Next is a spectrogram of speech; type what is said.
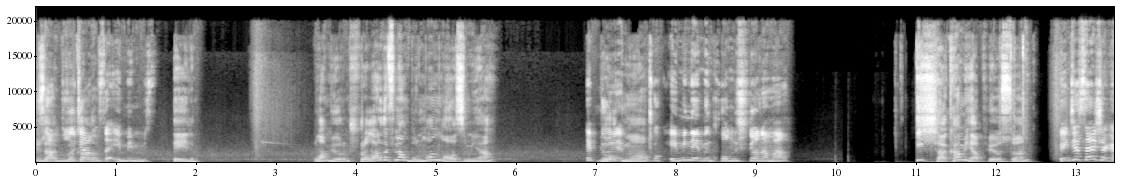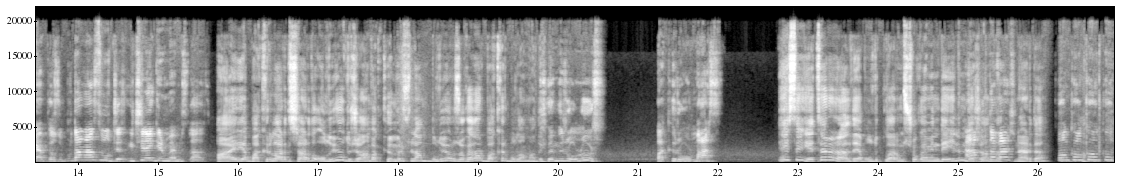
Güzel bir bakalım. bulacağımıza emin misin? Değilim. Bulamıyorum. Şuralarda falan bulmam lazım ya. Hep Yok böyle mu? çok emin emin konuşuyorsun ama. Şaka mı yapıyorsun? Bence sen şaka yapıyorsun. Buradan nasıl bulacağız? İçine girmemiz lazım. Hayır ya bakırlar dışarıda oluyordu canım. Bak kömür falan buluyoruz. O kadar bakır bulamadık. Kömür olur. Bakır olmaz. Neyse yeter herhalde ya bulduklarımız. Çok emin değilim de Ha, burada canlar. var. Nerede? Kon kon kon kon.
